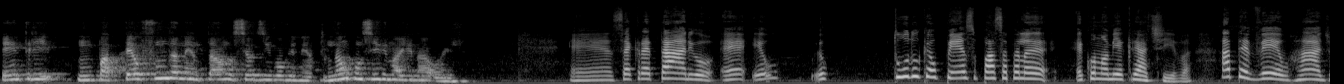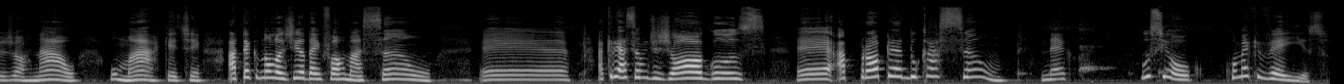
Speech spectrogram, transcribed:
entre um papel fundamental no seu desenvolvimento. Não consigo imaginar hoje. É, secretário, é, eu, eu, tudo que eu penso passa pela economia criativa. A TV, o rádio, o jornal, o marketing, a tecnologia da informação, é, a criação de jogos, é, a própria educação. Né? O senhor, como é que vê isso?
